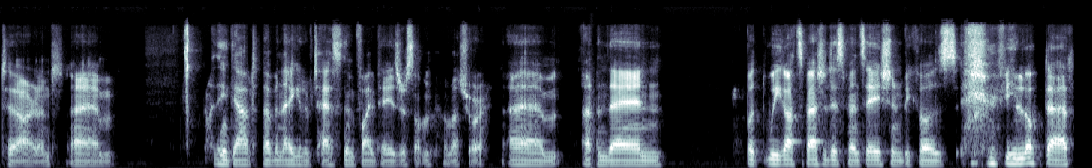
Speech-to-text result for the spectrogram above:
to Ireland. Um, I think they have to have a negative test in five days or something. I'm not sure. Um, and then, but we got special dispensation because if you looked at,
